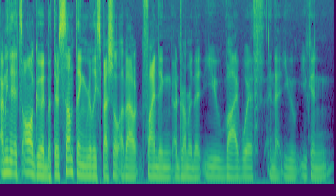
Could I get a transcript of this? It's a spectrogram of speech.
I mean, it's all good, but there's something really special about finding a drummer that you vibe with and that you you can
